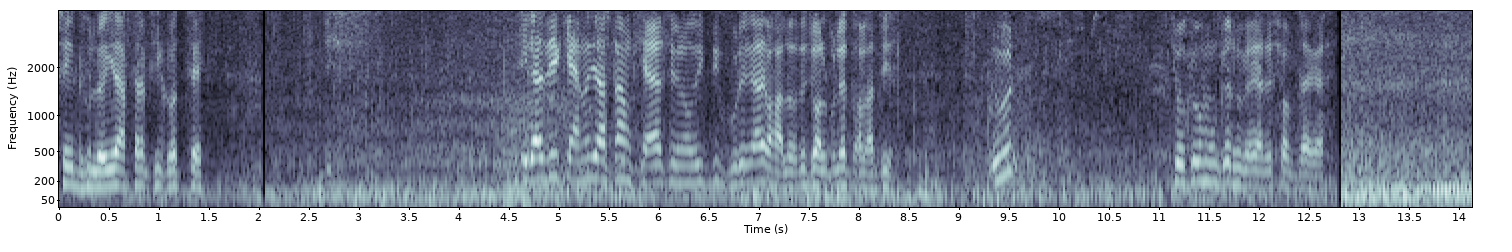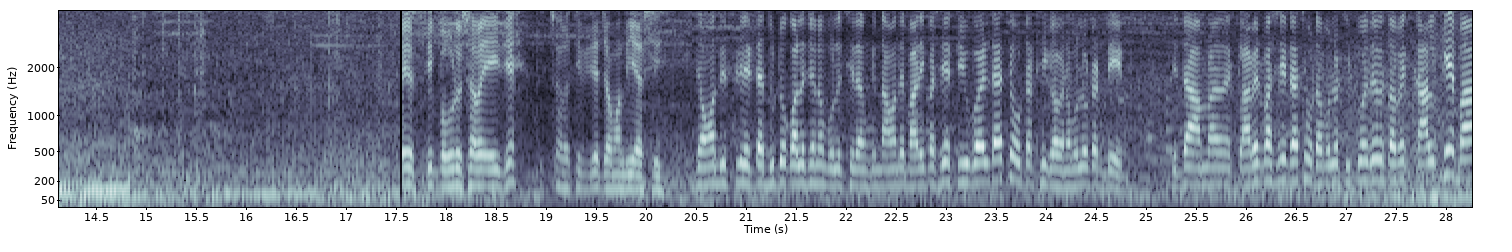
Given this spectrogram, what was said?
সেই ধুলো এই রাস্তাটা ঠিক হচ্ছে। এটা দিয়ে কেন যে আসলাম খেয়াল ছিল ওদিক দিয়ে ঘুরে গেলে ভালো হতো জল পড়লে তলা দিয়ে। দূর। চোখে মুখে ঢুকে গেছে সব জায়গায়। এসছি পৌরসভায় এই যে। চলো চিঠিটা জমা দিয়ে আসি। জমা দিচ্ছি এটা দুটো কলের জন্য বলেছিলাম কিন্তু আমাদের বাড়ির পাশে টিউবওয়েলটা আছে ওটা ঠিক হবে না বলে ওটা ডেড যেটা আমরা ক্লাবের পাশে এটা আছে ওটা বলে ঠিক করে দেবে তবে কালকে বা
